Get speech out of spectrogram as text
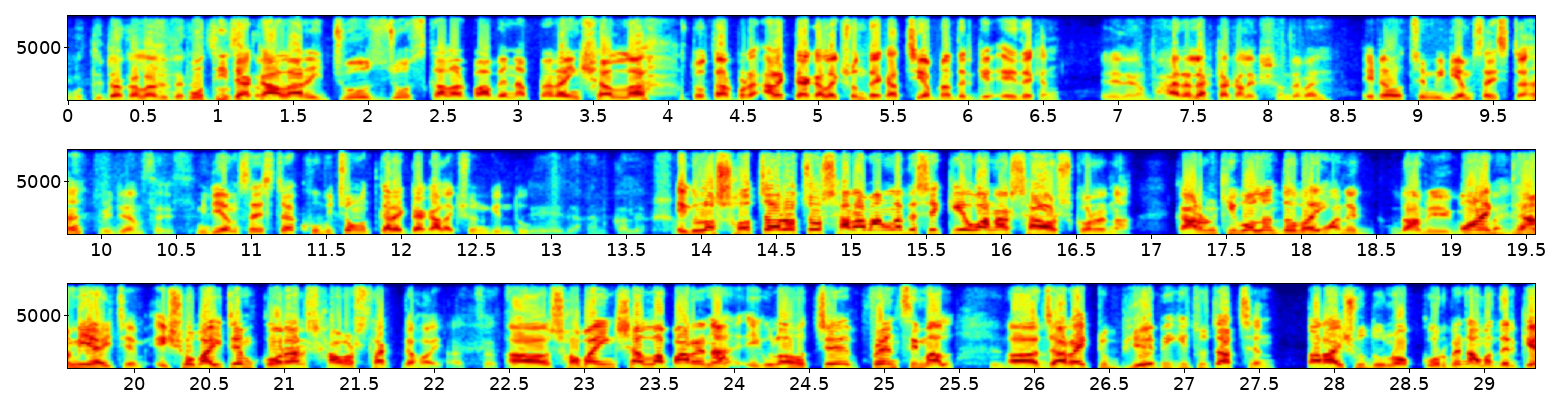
প্রতিটা কালারই দেখেন প্রতিটা। কালারই জোস জোস কালার পাবেন আপনারা ইনশাল্লাহ তো তারপরে আরেকটা কালেকশন দেখাচ্ছি আপনাদেরকে এই দেখেন। এই দেখেন ভাইরাল একটা কালেকশন রে ভাই। এটা হচ্ছে মিডিয়াম সাইজটা হ্যাঁ? মিডিয়াম সাইজ মিডিয়াম সাইজটা খুবই চমৎকার একটা কালেকশন কিন্তু। এই দেখেন কালেকশন এগুলো সচরাচর সারা বাংলাদেশে কেউ আনার সাহস করে না। কারণ কি বলেন তো ভাই? অনেক দামি এগুলো অনেক দামি আইটেম এইসব আইটেম করার সাহস থাকতে হয়। আচ্ছা, আচ্ছা। সবাই ইনশাল্লাহ পারে না। এগুলা হচ্ছে ফ্রেন্সি মাল। যারা একটু ভিআইপি কিছু চাচ্ছেন তারাই শুধু নক করবেন আমাদেরকে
